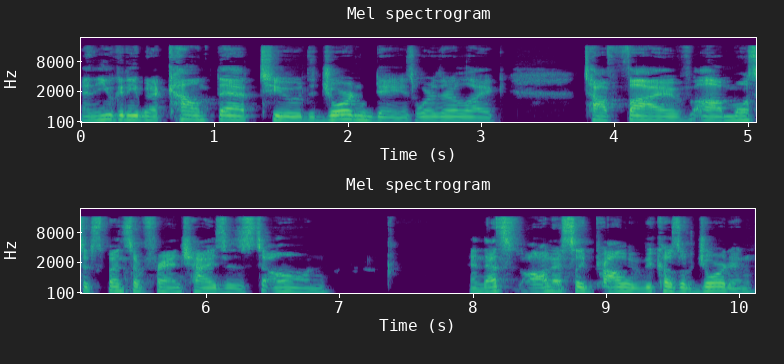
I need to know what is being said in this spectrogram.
and you could even account that to the Jordan days, where they're like top five uh, most expensive franchises to own, and that's honestly probably because of Jordan.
